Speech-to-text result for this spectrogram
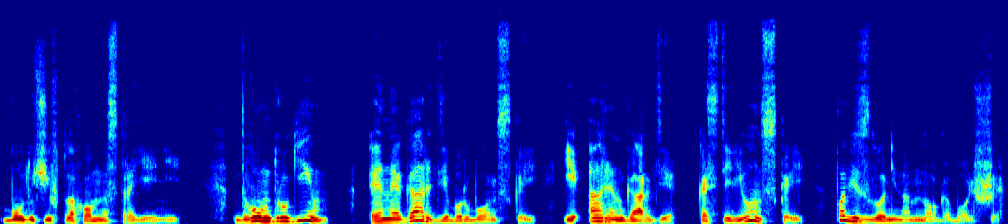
будучи в плохом настроении. Двум другим, Энегарде Бурбонской и Аренгарде Кастильонской, повезло не намного больше.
